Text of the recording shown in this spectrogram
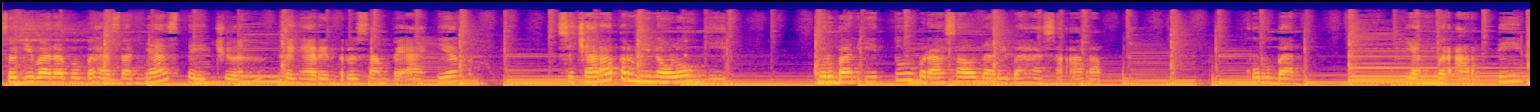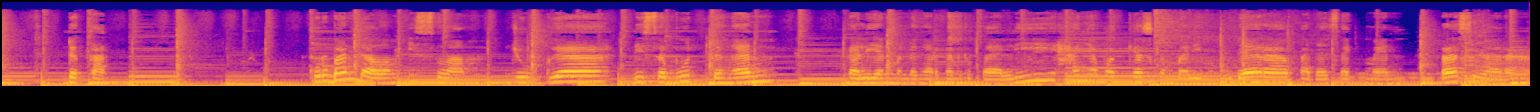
So gimana pembahasannya? Stay tune, dengerin terus sampai akhir. Secara terminologi, kurban itu berasal dari bahasa Arab. Kurban yang berarti dekat. Kurban dalam Islam juga disebut dengan kalian mendengarkan kembali hanya podcast kembali mengudara pada segmen Rasuara.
